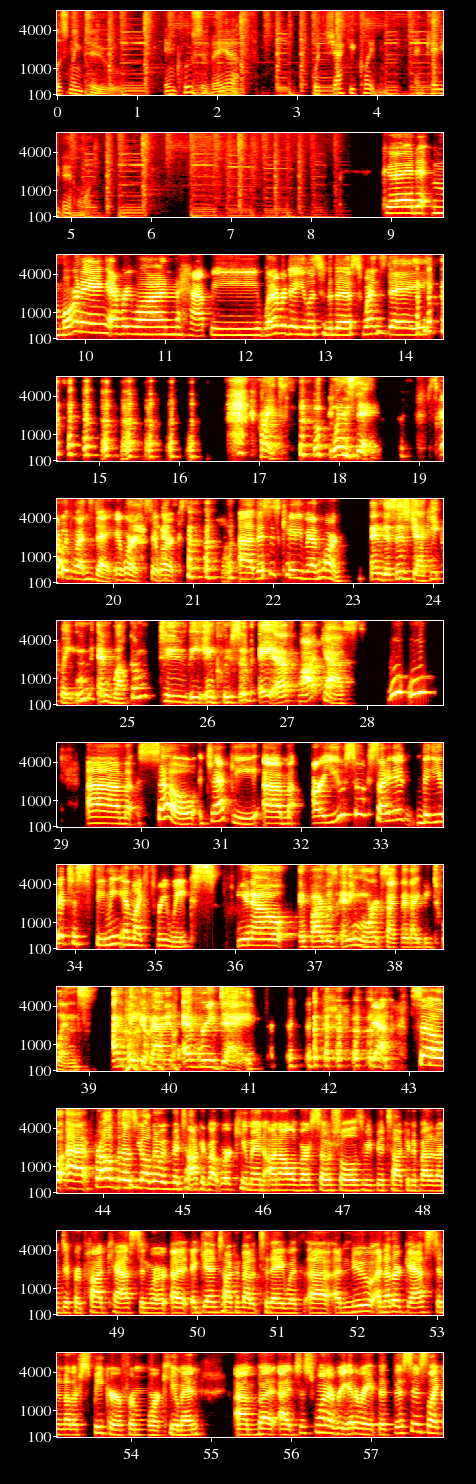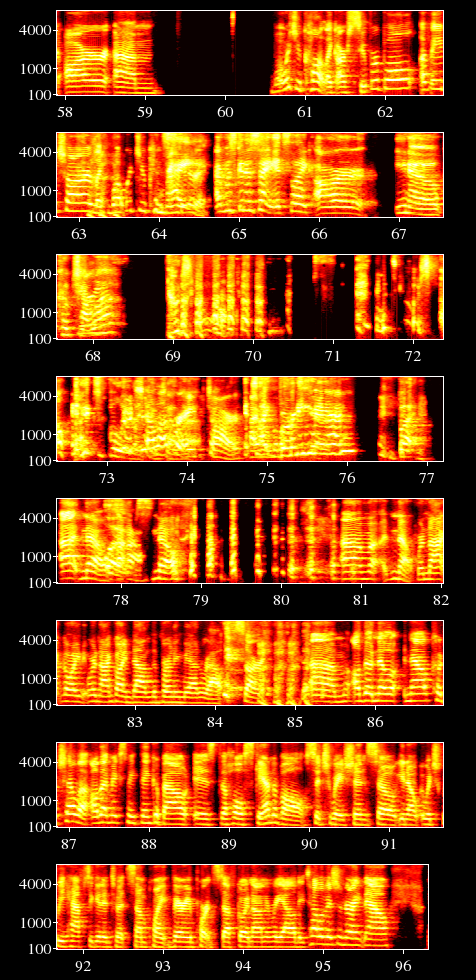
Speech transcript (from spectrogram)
listening to Inclusive AF with Jackye Clayton and Katee Van Horn. Good morning, everyone. Happy whatever day you listen to this, Wednesday. right. Wednesday. Just go with Wednesday. It works. It works. Uh, this is Katee Van Horn. And this is Jackye Clayton. And welcome to the Inclusive AF podcast. Whoop, whoop. Um, so Jackye, um, are you so excited that you get to see me in like three weeks? You know, if I was any more excited, I'd be twins. I think about it every day. yeah. So, uh, for all of those, you all know we've been talking about Workhuman on all of our socials. We've been talking about it on different podcasts, and we're uh, again talking about it today with uh, a new, another guest and another speaker from Workhuman. Um, but I just want to reiterate that this is like our um, what would you call it? Like our Super Bowl of HR? Like what would you consider right. it? I was gonna say it's like our, you know, Coachella. Coachella. it's Coachella. It's fully Coachella, like Coachella. for HR. It's I'm like Burning Man, but uh, no, uh-uh, no. um, no, we're not going. We're not going down the Burning Man route. Sorry. um, although no, now Coachella. All that makes me think about is the whole Scandoval situation. So you know, which we have to get into at some point. Very important stuff going on in reality television right now.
